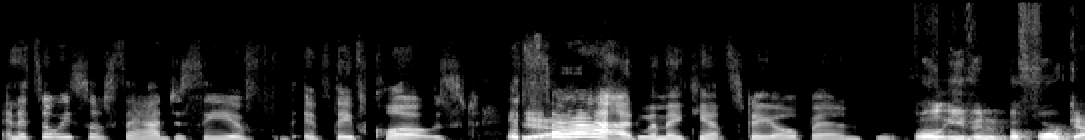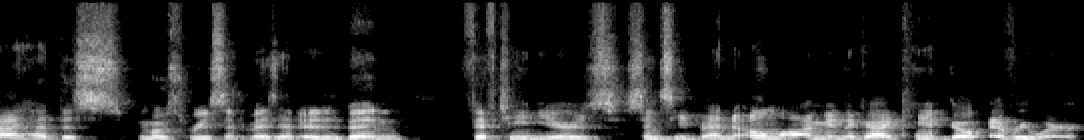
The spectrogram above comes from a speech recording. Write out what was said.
And it's always so sad to see if if they've closed. It's Yeah. sad when they can't stay open. Well, even before Guy had this most recent visit, it had been 15 years since he'd been to Omaha. I mean, the guy can't go everywhere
